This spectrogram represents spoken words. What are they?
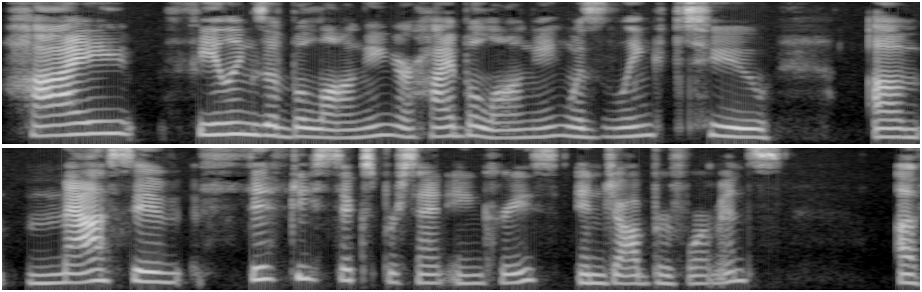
high feelings of belonging or high belonging was linked to a massive 56% increase in job performance, a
